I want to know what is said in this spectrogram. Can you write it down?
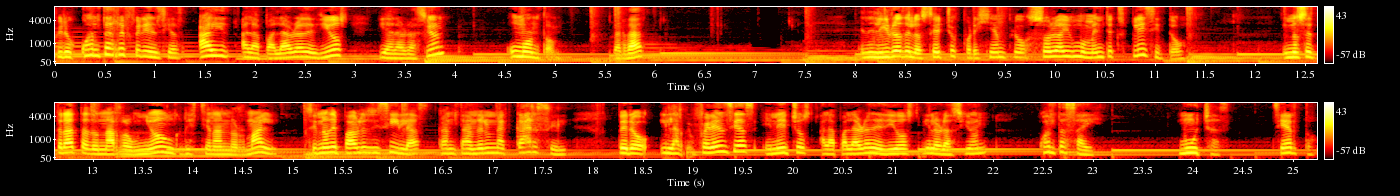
Pero ¿cuántas referencias hay a la palabra de Dios y a la oración? Un montón, ¿verdad? En el libro de los Hechos, por ejemplo, solo hay un momento explícito. Y no se trata de una reunión cristiana normal, sino de Pablo y Silas cantando en una cárcel. Pero, ¿y las referencias en hechos a la palabra de Dios y a la oración? ¿Cuántas hay? Muchas, ¿cierto?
